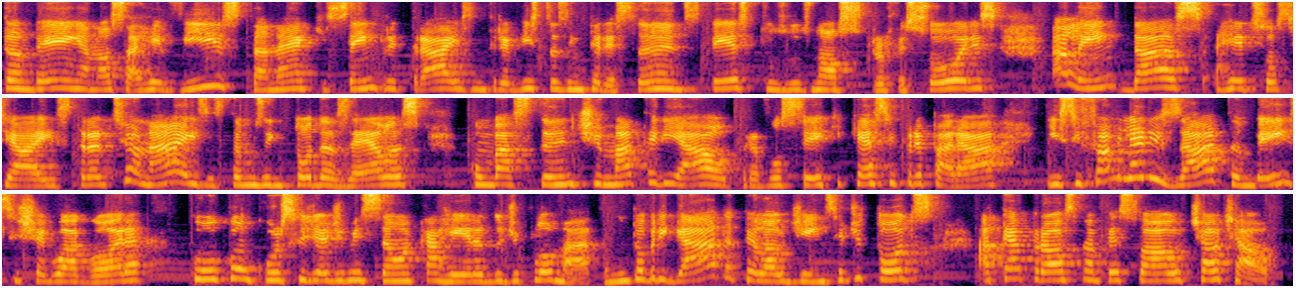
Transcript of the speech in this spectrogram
também a nossa revista, né, que sempre traz entrevistas interessantes, textos dos nossos professores, além das redes sociais tradicionais, estamos em todas elas com bastante material para você que quer se preparar e se familiarizar também, se chegou agora, com o concurso de admissão à carreira do diplomata. Muito obrigada pela audiência de todos. Até a próxima, pessoal. Tchau, tchau.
